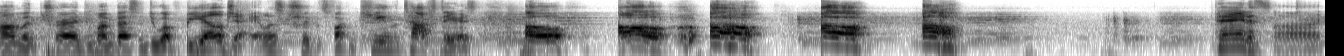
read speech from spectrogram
I'm gonna try to do my best to do a BLJ. Let's trick this fucking key in the top stairs. Oh, oh, oh, oh, oh. Penis. All right.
